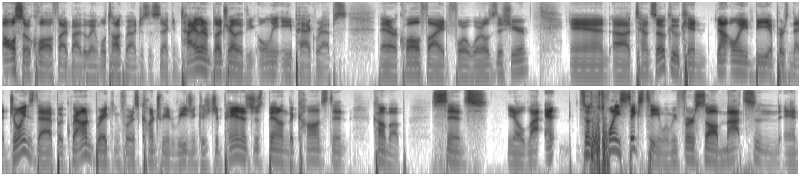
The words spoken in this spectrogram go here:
also qualified by the way and we'll talk about in just a second. Tyler and Bloodtrail are the only APAC reps that are qualified for Worlds this year. And uh, Tansoku can not only be a person that joins that, but groundbreaking for his country and region because Japan has just been on the constant come up since you know la- since 2016 when we first saw Matsun and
